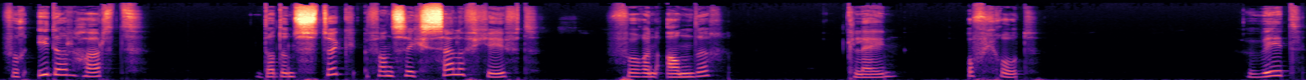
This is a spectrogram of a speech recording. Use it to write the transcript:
Voor ieder hart dat een stuk van zichzelf geeft voor een ander, klein of groot. Weet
